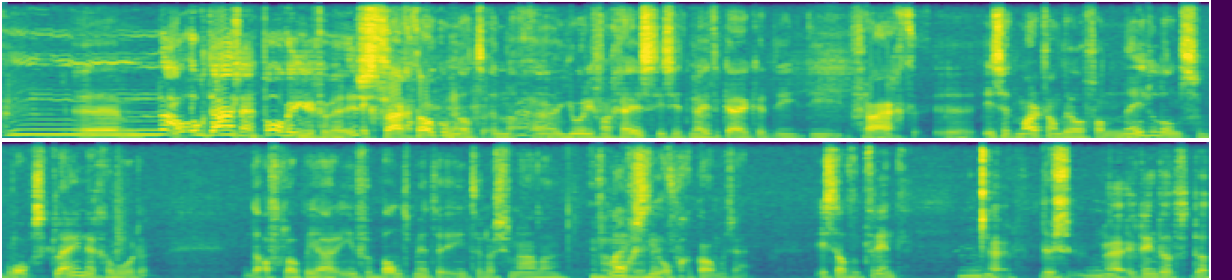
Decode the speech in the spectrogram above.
Ehm, nou, ook daar zijn pogingen geweest. Ik vraag het ook omdat een eh Jury van Geest, die zit mee te kijken, die, die vraagt: eh, Is het marktaandeel van Nederlandse blogs kleiner geworden de afgelopen jaren in verband met de internationale vergelijking blogs die opgekomen zijn? Is dat een trend? Nee. Dus Nee, ik denk dat dat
